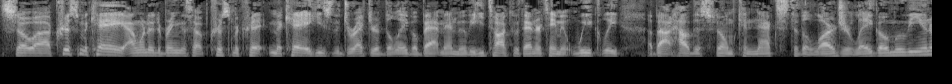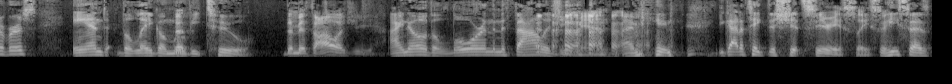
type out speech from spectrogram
So uh, Chris McKay, I wanted to bring this up. Chris McKay, he's the director of the Lego Batman movie. He talked with Entertainment Weekly about how this film connects to the larger Lego movie universe and the Lego Movie 2. The mythology. I know the lore and the mythology, man. I mean, you got to take this shit seriously. So he says,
